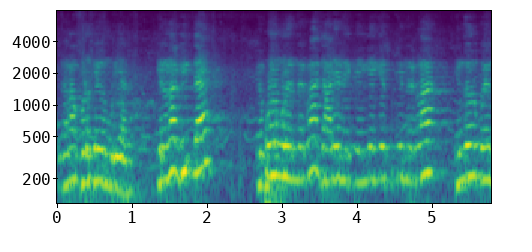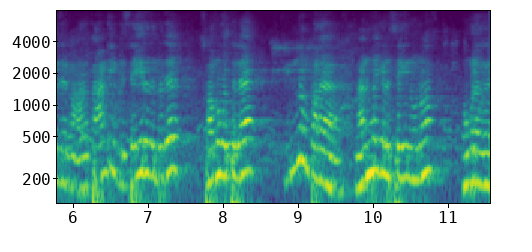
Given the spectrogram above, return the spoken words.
இல்லைன்னா கொடுக்கவே முடியாது. இல்லைன்னா வீட்டில் எப்போதும் போல இருந்திருக்கலாம் ஜாலியாக நிற்க எங்கே எங்கேயோ சுற்றி இருந்திருக்கலாம் எங்கேயோ போயிருந்திருக்கலாம் அதை தாண்டி இப்படி செய்யறதுன்றது சமூகத்தில் இன்னும் பல நன்மைகள் செய்யணும்னு உங்களுக்கு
